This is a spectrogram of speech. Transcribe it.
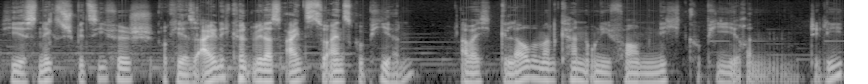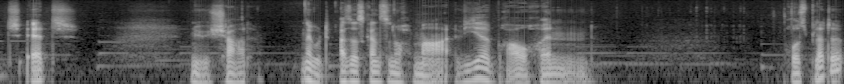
Hier ist nichts spezifisch. Okay, also eigentlich könnten wir das eins zu eins kopieren. Aber ich glaube, man kann Uniformen nicht kopieren. Delete, Add. Nö, schade. Na gut, also das Ganze nochmal. Wir brauchen Brustplatte.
